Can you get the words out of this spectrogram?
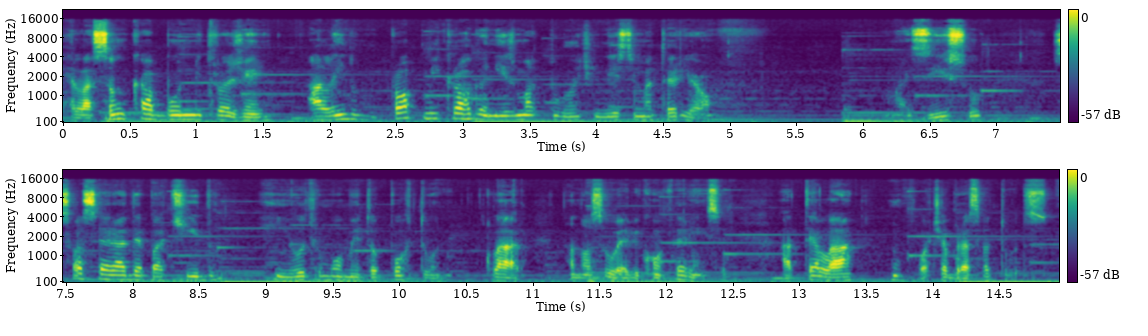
relação carbono-nitrogênio, além do próprio microorganismo atuante nesse material. Mas isso só será debatido em outro momento oportuno, claro, na nossa webconferência. Até lá, um forte abraço a todos.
